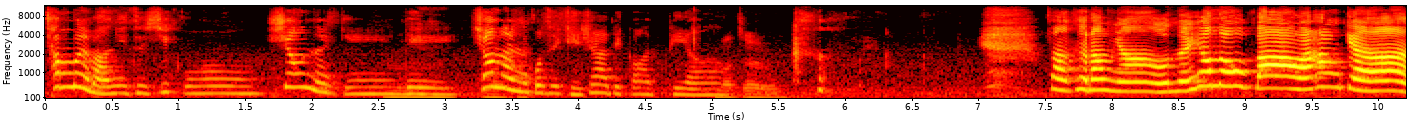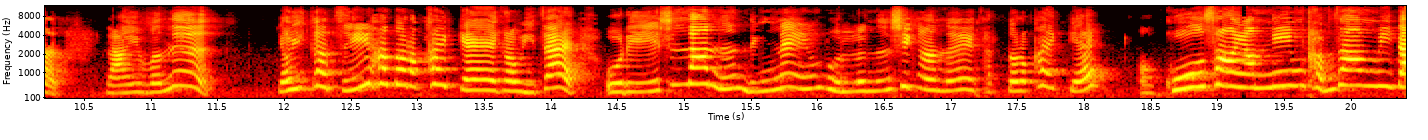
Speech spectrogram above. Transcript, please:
찬물 많이 드시고 시원하게 네 시원한 곳에 계셔야 될 것 같아요. 맞아요 자 그러면 오늘 현우 오빠와 함께한 라이브는 여기까지 하도록 할게. 그럼 이제 우리 신나는 닉네임 부르는 시간을 갖도록 할게. 어, 고서연님 감사합니다.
